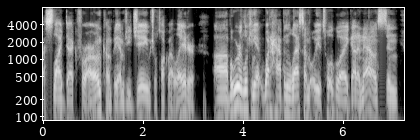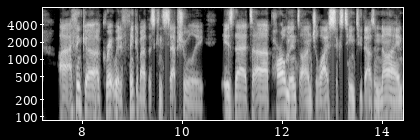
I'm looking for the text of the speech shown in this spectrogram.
a, slide deck for our own company, MGG, which we'll talk about later. Uh, but we were looking at what happened the last time Oyu Tolgoi got announced, and I think uh, a great way to think about this conceptually is that uh, Parliament on July 16, 2009,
